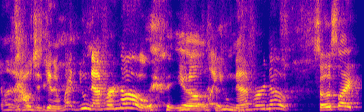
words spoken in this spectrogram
I was just getting ready. You never know. You know, like you never know. So it's like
